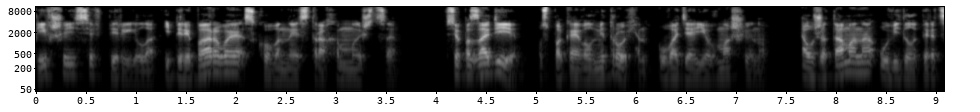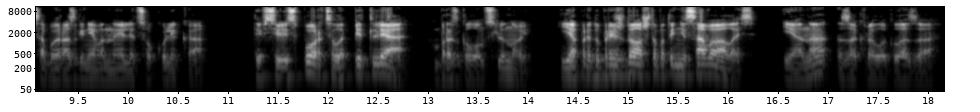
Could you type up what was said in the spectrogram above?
пившиеся в перила и перебарывая скованные страхом мышцы. «Все позади», – успокаивал Митрохин, уводя ее в машину. А уже там она увидела перед собой разгневанное лицо Кулика. «Ты все испортила, петля!» – брызгал он слюной. «Я предупреждал, чтобы ты не совалась!» И она закрыла глаза.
